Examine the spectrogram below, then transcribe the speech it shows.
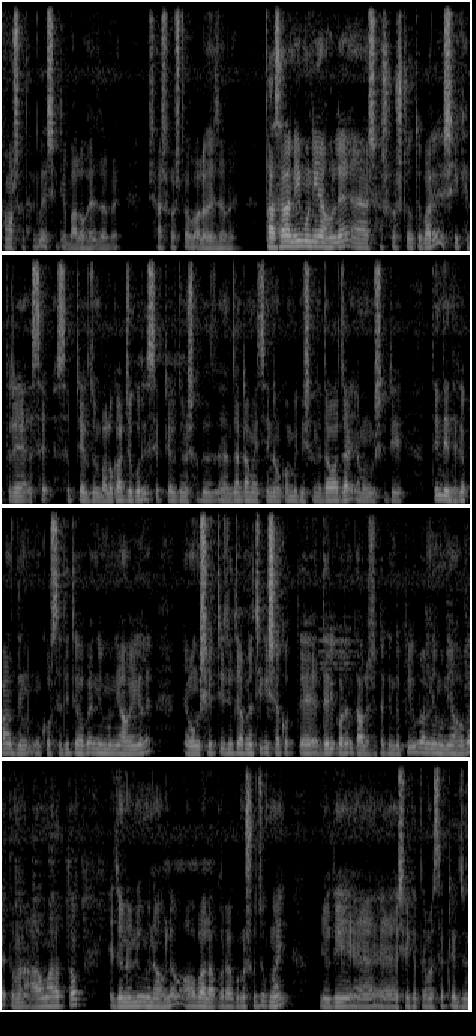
সমস্যা থাকলে সেটি ভালো হয়ে যাবে, শ্বাসকষ্টও ভালো হয়ে যাবে। তাছাড়া নিউমোনিয়া হলে শ্বাসকষ্ট হতে পারে, সেই ক্ষেত্রে সেফটি একজন ভালো কার্যকরী সেফটি একজনের সাথে জান্টামাইসিন কম্বিনেশনে দেওয়া যায় এবং সেটি তিন দিন থেকে পাঁচ দিন কোর্সে দিতে হবে নিউমোনিয়া হয়ে গেলে এবং সেটি যদি আপনি চিকিৎসা করতে দেরি করেন তাহলে সেটা কিন্তু পিউরাল নিউমোনিয়া হবে, তেমন আরও মারাত্মক। এই জন্য নিউমোনিয়া হলে অবহেলা করার কোনো সুযোগ নাই। যদি সেক্ষেত্রে আমরা সেফটি একজন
